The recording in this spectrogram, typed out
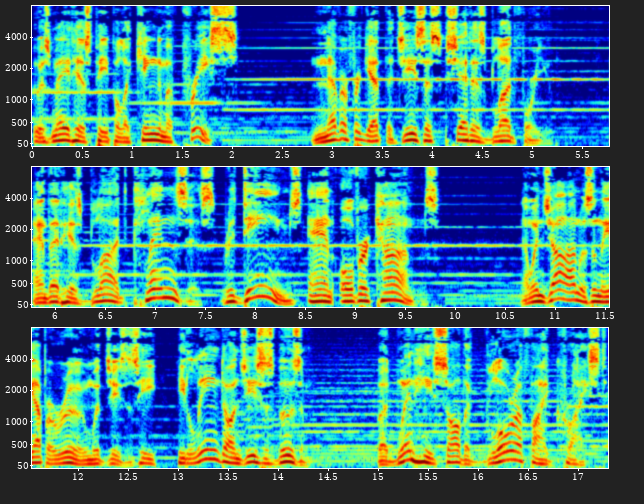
who has made his people a kingdom of priests. Never forget that Jesus shed his blood for you, and that his blood cleanses, redeems, and overcomes. Now, when John was in the upper room with Jesus, he, he leaned on Jesus' bosom. But when he saw the glorified Christ,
